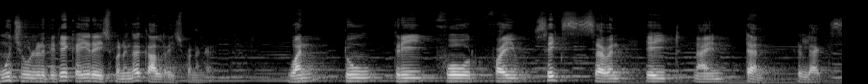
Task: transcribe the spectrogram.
மூச்சு உள்ளெடுத்துட்டே கை ரைஸ் பண்ணுங்கள் கால் ரைஸ் பண்ணுங்கள் one two three four five six seven eight nine ten. Relax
